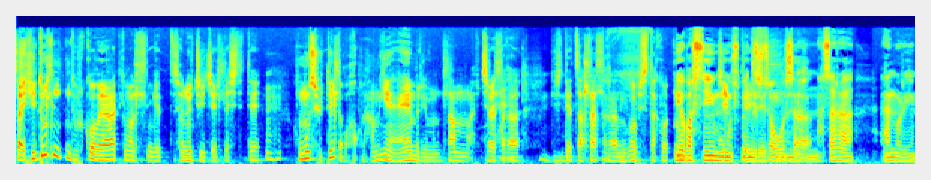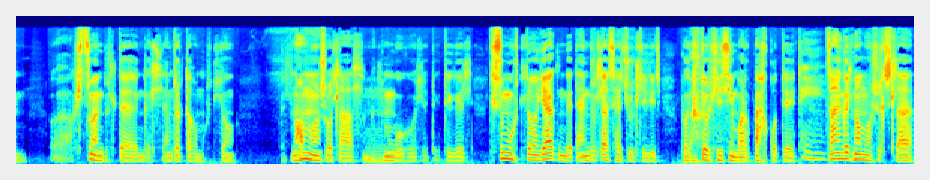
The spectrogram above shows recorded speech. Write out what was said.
за хідүүлэнд нь төрөхгүй байгаа яагаад гэм бол ингээд сониуч гэж ярьлаа шүү дээ. Хүмүүс шүтэл байгаа байхгүй. Хамгийн амар юм лам авчраалгаа гэртээ залаалгаа нөгөө бистакууд нэг бас ийм хүмүүс байдаг угаасаа насаараа амар юм хэцүү амьдралтай ингээл амьдраад байгаа мөртлөө. Ном уншуулаад мөнгө өгөөлэдэг. Тэгэл тэгсэн мөртлөө яг ингээд амьдралаа сайжруулъя гэж боддоор хийсэн баг байхгүй те. За ингээл ном уншуулчлаа.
